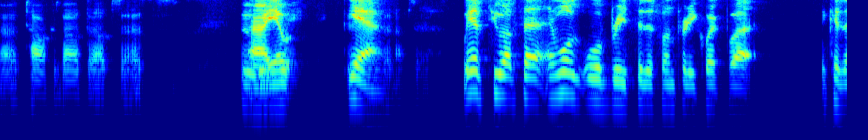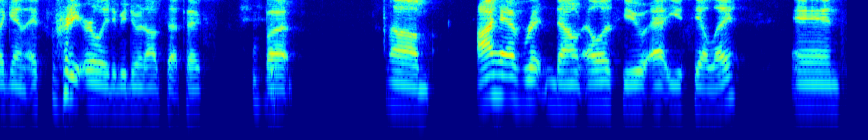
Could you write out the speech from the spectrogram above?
uh, talk about the upsets. Who All right, yeah, could yeah. have an upset. We have two upset, and we'll we'll breeze through this one pretty quick, but because again, it's pretty early to be doing upset picks. But um, I have written down LSU at UCLA, and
